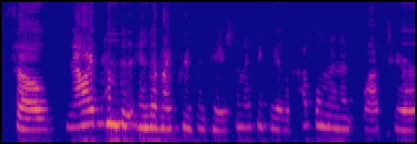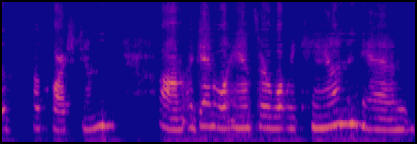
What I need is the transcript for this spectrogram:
So now I've come to the end of my presentation. I think we have a couple minutes left here for questions. Um, again, we'll answer what we can, and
